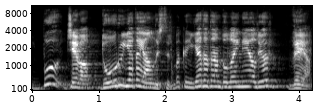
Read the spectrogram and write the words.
Bu cevap doğru ya da yanlıştır. Bakın ya da'dan dolayı neyi alıyor? Veya.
